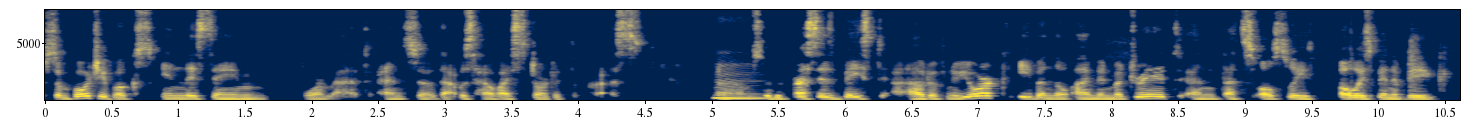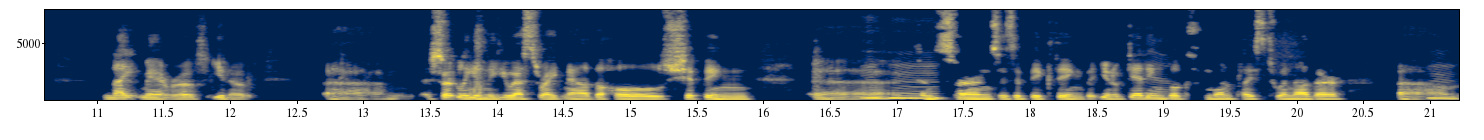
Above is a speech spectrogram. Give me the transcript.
some poetry books in the same format? And so that was how I started the press. Um, so hmm. the press is based out of New York, even though I'm in Madrid, and that's also always been a big nightmare of you know um, certainly in the US right now, the whole shipping uh, mm-hmm. concerns is a big thing. But you know, getting yeah. books from one place to another. Mm. Um.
